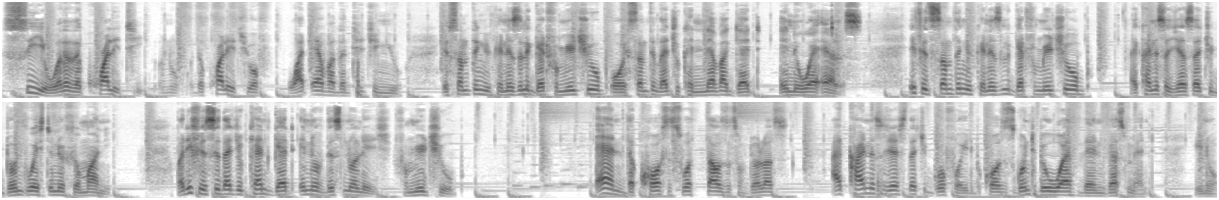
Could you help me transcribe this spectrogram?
see whether the quality you know the quality of whatever they're teaching you is something you can easily get from youtube or is something that you can never get anywhere else. If it's something you can easily get from youtube i kind of suggest that you don't waste any of your money. But if you see that you can't get any of this knowledge from youtube and the course is worth thousands of dollars, I kind of suggest that you go for it because it's going to be worth the investment, you know.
